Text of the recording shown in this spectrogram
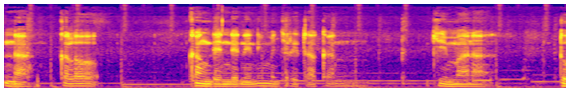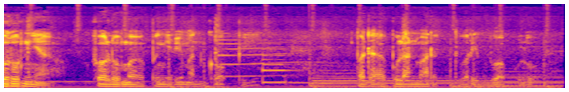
Nah, kalau Kang Denden ini menceritakan gimana turunnya volume pengiriman kopi pada bulan Maret 2020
